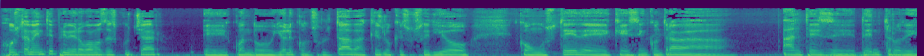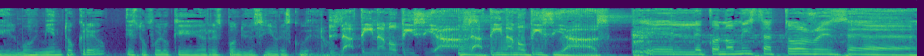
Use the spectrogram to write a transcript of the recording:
Justamente primero vamos a escuchar eh, cuando yo le consultaba qué es lo que sucedió con usted, eh, que se encontraba antes eh, dentro del movimiento, creo, esto fue lo que respondió el señor Escudero. Latina Noticias. Latina Noticias. El economista Torres, eh,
